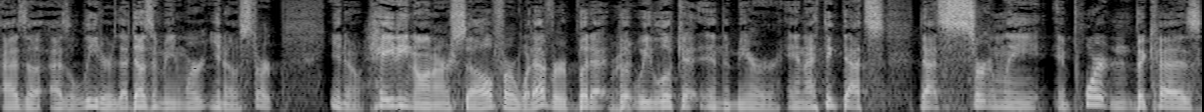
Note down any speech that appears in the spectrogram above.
as a, as a leader? That doesn't mean we're, you know, start, you know, hating on ourselves or whatever, but, right. but we look at in the mirror. And I think that's, that's certainly important because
